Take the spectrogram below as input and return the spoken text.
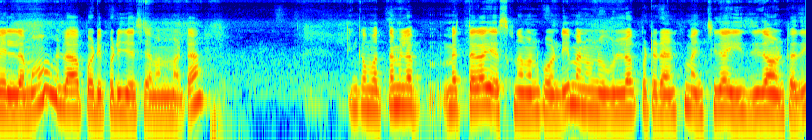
బెల్లము ఇలా పొడి పొడి చేసామన్నమాట. ఇంకా మొత్తం ఇలా మెత్తగా చేసుకున్నాం అనుకోండి మనం నువ్వుల్లోకి పెట్టడానికి మంచిగా ఈజీగా ఉంటుంది.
